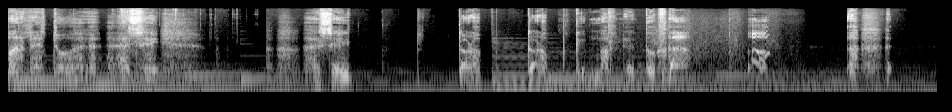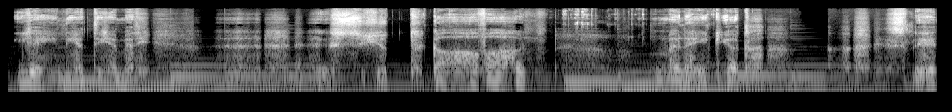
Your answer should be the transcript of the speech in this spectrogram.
मरने तो ऐसे ऐसे ही तड़प तड़प के मरने दो। यही नियति है मेरी। इस युद्ध का आवाहन मैंने नहीं किया था। इसलिए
